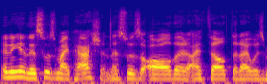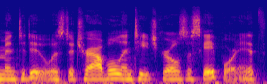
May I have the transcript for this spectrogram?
and again this was my passion. This was all that i felt that i was meant to do was to travel and teach girls to skateboarding. It's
